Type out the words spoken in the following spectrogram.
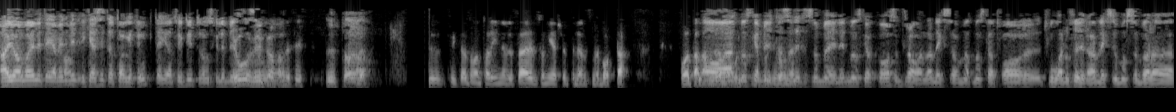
Ja, jag var ju lite, jag vet, Ja. vi kanske inte har tagit upp det. Jag tyckte inte de skulle byta Jo, vi pratade om det sist. Du sa det. Ja. Du tyckte att man tar in en reserv som ersätter den som är borta. Och att alla andra Ja, bara att man ska byta så lite som möjligt. Man ska ha kvar centrala liksom. Att man ska ha två, tvåan och fyran liksom. Och så bara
